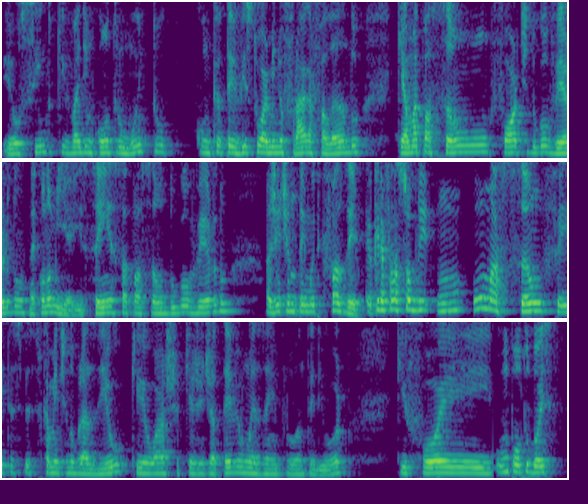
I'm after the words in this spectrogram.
eu sinto que vai de encontro muito com o que eu tenho visto o Armínio Fraga falando, que é uma atuação forte do governo na economia. E sem essa atuação do governo, a gente não tem muito o que fazer. Eu queria falar sobre um, uma ação feita especificamente no Brasil, que eu acho que a gente já teve um exemplo anterior, que foi 1,2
